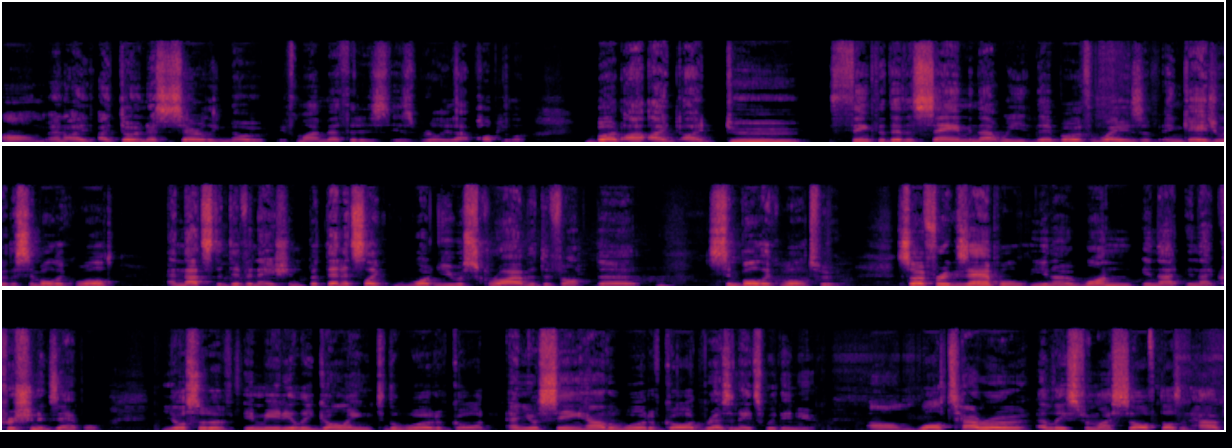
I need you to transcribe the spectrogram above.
um, and I, I don't necessarily know if my method is is really that popular but I, I, I do think that they're the same in that we they're both ways of engaging with the symbolic world, and that's the divination. But then it's like what you ascribe the div- the symbolic world to. So, for example, you know, one in that in that Christian example, you're sort of immediately going to the Word of God, and you're seeing how the Word of God resonates within you. Um, while tarot, at least for myself, doesn't have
